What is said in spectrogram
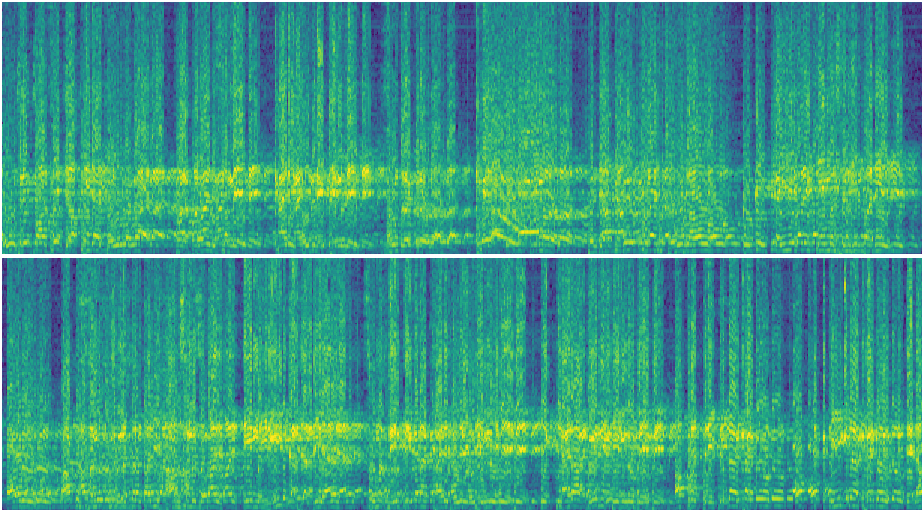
دوسرے پاس جاتی کا جوڑ لگا ہے پر پانچ سمے کھڑے سندری ٹیم نے سندر کروڑا کھیڑا ٹیم پنجاب پورا جوڑ لاؤ کئی باری ٹیم سنجیب پاجی اور ادھ سمے تو سمجھنا پاجی ہاف سمے تو بعد ٹیم لیڈ کر جاتی ہے۔ سو میں کرا خیر دوسری ٹیم نو بھی۔ تے خیرا دوسری ٹیم نو اپنے طریقے نہ کھیڈو، اور تکنیک نہ کھیڈو۔ تے لو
